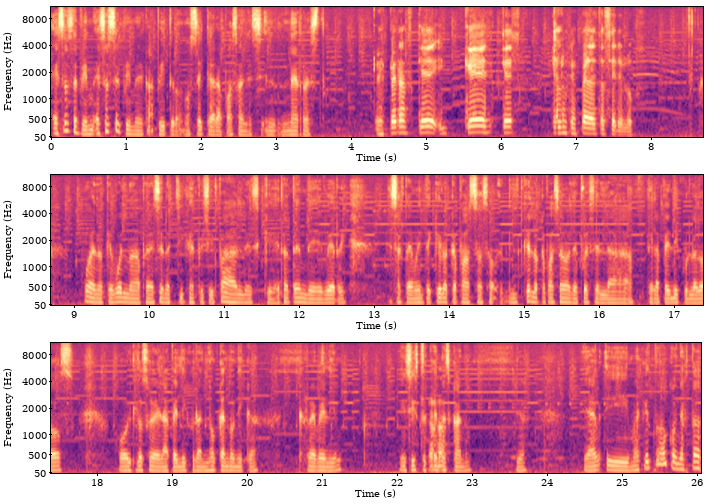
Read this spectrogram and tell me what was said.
eso, es el eso es el primer capítulo, no sé qué hará pasar en el, en el resto. ¿Esperas qué, qué, qué, qué es lo que espera de esta serie, Luz? Bueno, que vuelvan a aparecer las chicas principales, que traten de ver exactamente qué es lo que pasa, qué es lo que pasaba después de la, de la película 2 o incluso de la película no canónica Rebellion. Insisto que no es canon. Y más que todo conectar,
